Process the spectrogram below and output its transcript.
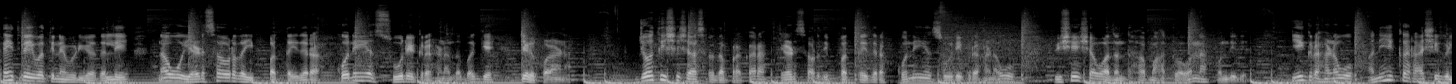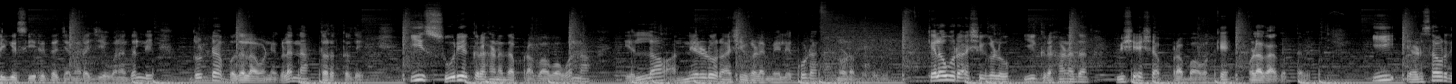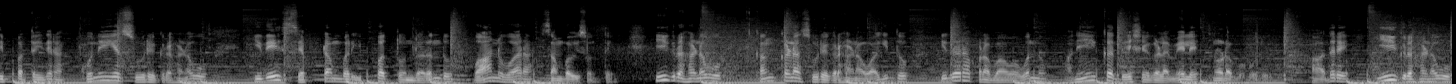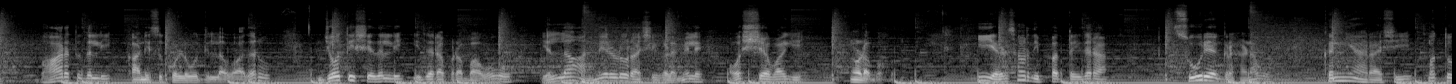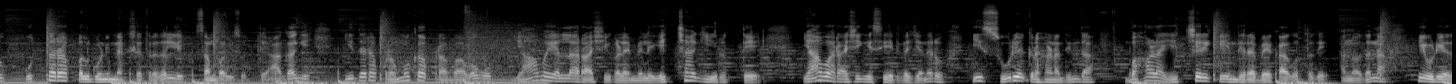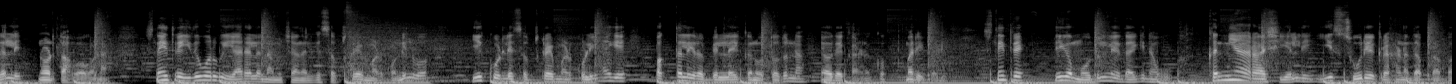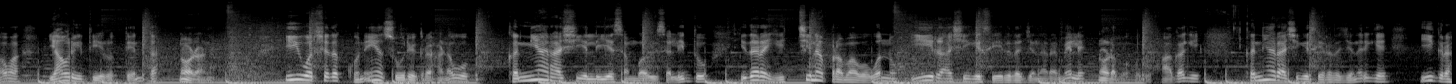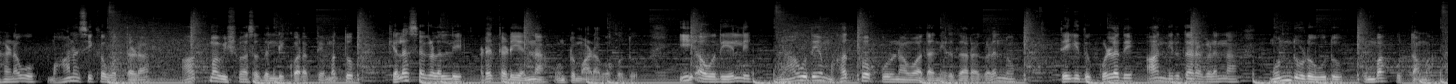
ಸ್ನೇಹಿತರೆ, ಇವತ್ತಿನ ವಿಡಿಯೋದಲ್ಲಿ ನಾವು ಎರಡು ಸಾವಿರದ ಇಪ್ಪತ್ತೈದರ ಕೊನೆಯ ಸೂರ್ಯಗ್ರಹಣದ ಬಗ್ಗೆ ತಿಳ್ಕೊಳ್ಳೋಣ. ಜ್ಯೋತಿಷ್ಯ ಶಾಸ್ತ್ರದ ಪ್ರಕಾರ ಎರಡು ಸಾವಿರದ ಇಪ್ಪತ್ತೈದರ ಕೊನೆಯ ಸೂರ್ಯಗ್ರಹಣವು ವಿಶೇಷವಾದಂತಹ ಮಹತ್ವವನ್ನು ಹೊಂದಿದೆ. ಈ ಗ್ರಹಣವು ಅನೇಕ ರಾಶಿಗಳಿಗೆ ಸೇರಿದ ಜನರ ಜೀವನದಲ್ಲಿ ದೊಡ್ಡ ಬದಲಾವಣೆಗಳನ್ನು ತರುತ್ತದೆ. ಈ ಸೂರ್ಯಗ್ರಹಣದ ಪ್ರಭಾವವನ್ನು ಎಲ್ಲ ಹನ್ನೆರಡು ರಾಶಿಗಳ ಮೇಲೆ ಕೂಡ ನೋಡಬಹುದು. ಕೆಲವು ರಾಶಿಗಳು ಈ ಗ್ರಹಣದ ವಿಶೇಷ ಪ್ರಭಾವಕ್ಕೆ ಒಳಗಾಗುತ್ತವೆ. ಈ ಎರಡು ಸಾವಿರದ ಇಪ್ಪತ್ತೈದರ ಕೊನೆಯ ಸೂರ್ಯಗ್ರಹಣವು ಇದೇ ಸೆಪ್ಟೆಂಬರ್ ಇಪ್ಪತ್ತೊಂದರಂದು ಭಾನುವಾರ ಸಂಭವಿಸುತ್ತೆ. ಈ ಗ್ರಹಣವು ಕಂಕಣ ಸೂರ್ಯಗ್ರಹಣವಾಗಿದ್ದು, ಇದರ ಪ್ರಭಾವವನ್ನು ಅನೇಕ ದೇಶಗಳ ಮೇಲೆ ನೋಡಬಹುದು. ಆದರೆ ಈ ಗ್ರಹಣವು ಭಾರತದಲ್ಲಿ ಕಾಣಿಸಿಕೊಳ್ಳುವುದಿಲ್ಲವಾದರೂ, ಜ್ಯೋತಿಷ್ಯದಲ್ಲಿ ಇದರ ಪ್ರಭಾವವು ಎಲ್ಲ ಹನ್ನೆರಡು ರಾಶಿಗಳ ಮೇಲೆ ಅವಶ್ಯವಾಗಿ ನೋಡಬಹುದು. ಈ ಎರಡು ಸಾವಿರದ ಇಪ್ಪತ್ತೈದರ ಸೂರ್ಯಗ್ರಹಣವು ಕನ್ಯಾ ರಾಶಿ ಮತ್ತು ಉತ್ತರ ಫಲ್ಗುಣಿ ನಕ್ಷತ್ರದಲ್ಲಿ ಸಂಭವಿಸುತ್ತೆ. ಹಾಗಾಗಿ ಇದರ ಪ್ರಮುಖ ಪ್ರಭಾವವು ಯಾವ ಎಲ್ಲ ರಾಶಿಗಳ ಮೇಲೆ ಹೆಚ್ಚಾಗಿ ಇರುತ್ತೆ, ಯಾವ ರಾಶಿಗೆ ಸೇರಿದ ಜನರು ಈ ಸೂರ್ಯಗ್ರಹಣದಿಂದ ಬಹಳ ಎಚ್ಚರಿಕೆಯಿಂದಿರಬೇಕಾಗುತ್ತದೆ ಅನ್ನೋದನ್ನು ಈ ವಿಡಿಯೋದಲ್ಲಿ ನೋಡ್ತಾ ಹೋಗೋಣ. ಸ್ನೇಹಿತರೆ, ಇದುವರೆಗೂ ಯಾರೆಲ್ಲ ನಮ್ಮ ಚಾನಲ್ಗೆ ಸಬ್ಸ್ಕ್ರೈಬ್ ಮಾಡ್ಕೊಂಡಿಲ್ವೋ, ಈ ಕೂಡಲೇ ಸಬ್ಸ್ಕ್ರೈಬ್ ಮಾಡ್ಕೊಳ್ಳಿ. ಹಾಗೆ ಪಕ್ಕದಲ್ಲಿರೋ ಬೆಲ್ಲೈಕನ್ ಒತ್ತೋದನ್ನು ಯಾವುದೇ ಕಾರಣಕ್ಕೂ ಮರಿಬೇಡಿ. ಸ್ನೇಹಿತರೆ, ಈಗ ಮೊದಲನೇದಾಗಿ ನಾವು ಕನ್ಯಾ ರಾಶಿಯಲ್ಲಿ ಈ ಸೂರ್ಯಗ್ರಹಣದ ಪ್ರಭಾವ ಯಾವ ರೀತಿ ಇರುತ್ತೆ ಅಂತ ನೋಡೋಣ. ಈ ವರ್ಷದ ಕೊನೆಯ ಸೂರ್ಯಗ್ರಹಣವು ಕನ್ಯಾ ರಾಶಿಯಲ್ಲಿಯೇ ಸಂಭವಿಸಲಿದ್ದು, ಇದರ ಹೆಚ್ಚಿನ ಪ್ರಭಾವವನ್ನು ಈ ರಾಶಿಗೆ ಸೇರಿದ ಜನರ ಮೇಲೆ ನೋಡಬಹುದು. ಹಾಗಾಗಿ, ಕನ್ಯಾ ರಾಶಿಗೆ ಸೇರಿದ ಜನರಿಗೆ ಈ ಗ್ರಹಣವು ಮಾನಸಿಕ ಒತ್ತಡ, ಆತ್ಮವಿಶ್ವಾಸದಲ್ಲಿ ಕೊರತೆ ಮತ್ತು ಕೆಲಸಗಳಲ್ಲಿ ಅಡೆತಡೆಯನ್ನು ಉಂಟು ಮಾಡಬಹುದು ಈ ಅವಧಿಯಲ್ಲಿ ಯಾವುದೇ ಮಹತ್ವಪೂರ್ಣವಾದ ನಿರ್ಧಾರಗಳನ್ನು ತೆಗೆದುಕೊಳ್ಳದೆ ಆ ನಿರ್ಧಾರಗಳನ್ನು ಮುಂದೂಡುವುದು ತುಂಬ ಉತ್ತಮ.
